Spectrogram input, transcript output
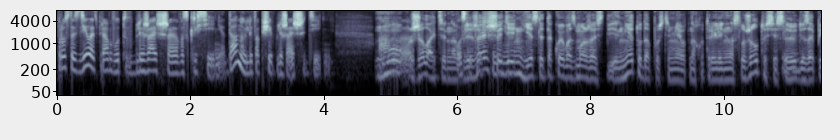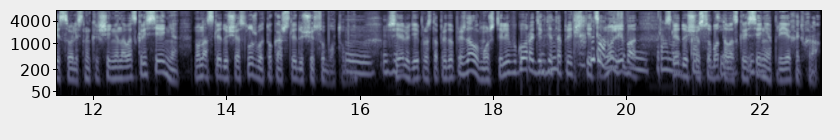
просто сделать прямо вот в ближайшее воскресенье, да, ну или вообще в ближайший день? Ну, а, желательно в ближайший крещения. день. Если такой возможности нету, допустим, я вот на хуторе Ленина служил, то есть если mm-hmm. люди записывались на крещение на воскресенье, ну, у нас следующая служба только аж в следующую субботу будет. Mm-hmm. Все людей просто предупреждал, можете ли в городе mm-hmm. где-то причаститься, ну, да, ну либо в следующую субботу-воскресенье mm-hmm. приехать в храм.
